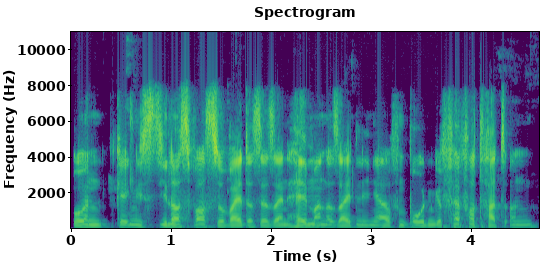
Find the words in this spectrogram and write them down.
Und gegen die Steelers war es so weit, dass er seinen Helm an der Seitenlinie auf den Boden gepfeffert hat und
